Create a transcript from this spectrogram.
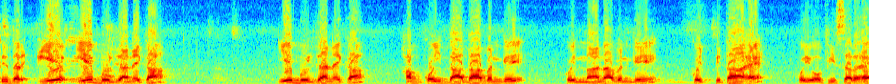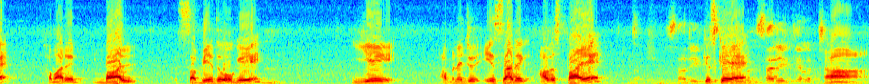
तो इधर ये ये भूल जाने का, ये भूल जाने का, हम कोई दादा बन गए, कोई नाना बन गए, कोई पिता है, कोई ऑफिसर है हमारे बाल सफ़ेद हो गए ये अपने जो ये सारे अवस्थाएँ किसके हैं? शरीर के लक्षण। हाँ।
